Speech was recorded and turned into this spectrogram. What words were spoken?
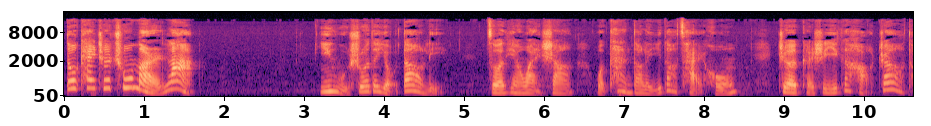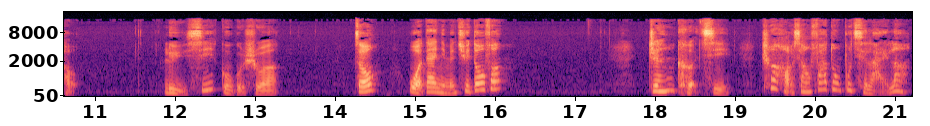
都开车出门啦。鹦鹉说的有道理。昨天晚上。我看到了一道彩虹，这可是一个好兆头。吕西姑姑说：“走，我带你们去兜风。”真可气，车好像发动不起来了。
